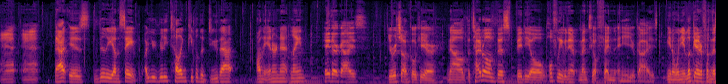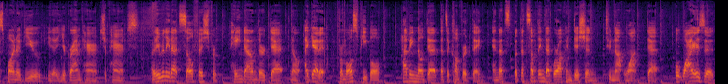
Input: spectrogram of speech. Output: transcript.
Eh, eh. That is really unsafe. Are you really telling people to do that on the internet, Lane? Hey there, guys. Your rich uncle here. Now, the title of this video, hopefully we didn't meant to offend any of you guys. You know, when you look at it from this point of view, you know, your grandparents, your parents, are they really that selfish for paying down their debt? No, I get it. For most people, having no debt, that's a comfort thing. And that's but that's something that we're all conditioned to not want debt. But why is it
